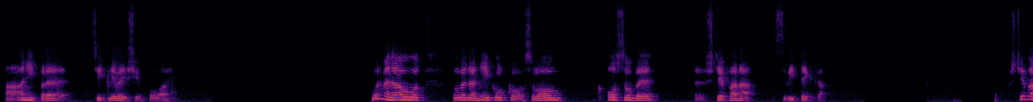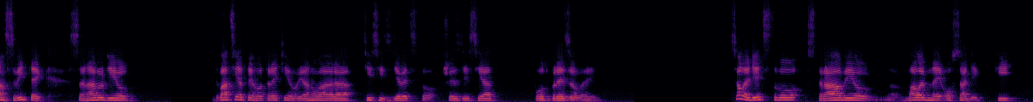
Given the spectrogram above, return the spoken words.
a ani pre citlivejšie povahy. Poďme na úvod povedať niekoľko slov k osobe e, Štefana Sviteka. Štefan Svitek sa narodil 23. januára 1960 v Podbrezovej. Celé detstvo strávil v malebnej osade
